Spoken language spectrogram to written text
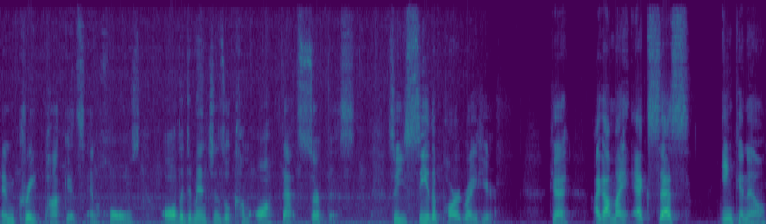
and create pockets and holes, all the dimensions will come off that surface. So you see the part right here, okay? I got my excess Inconel,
